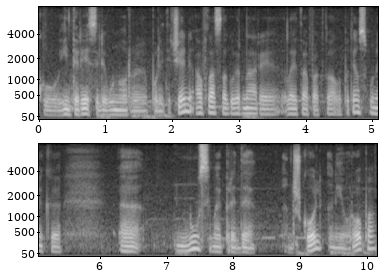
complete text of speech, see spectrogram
cu interesele unor politicieni aflați la guvernare la etapa actuală, putem spune că nu se mai predă în școli, în Europa,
